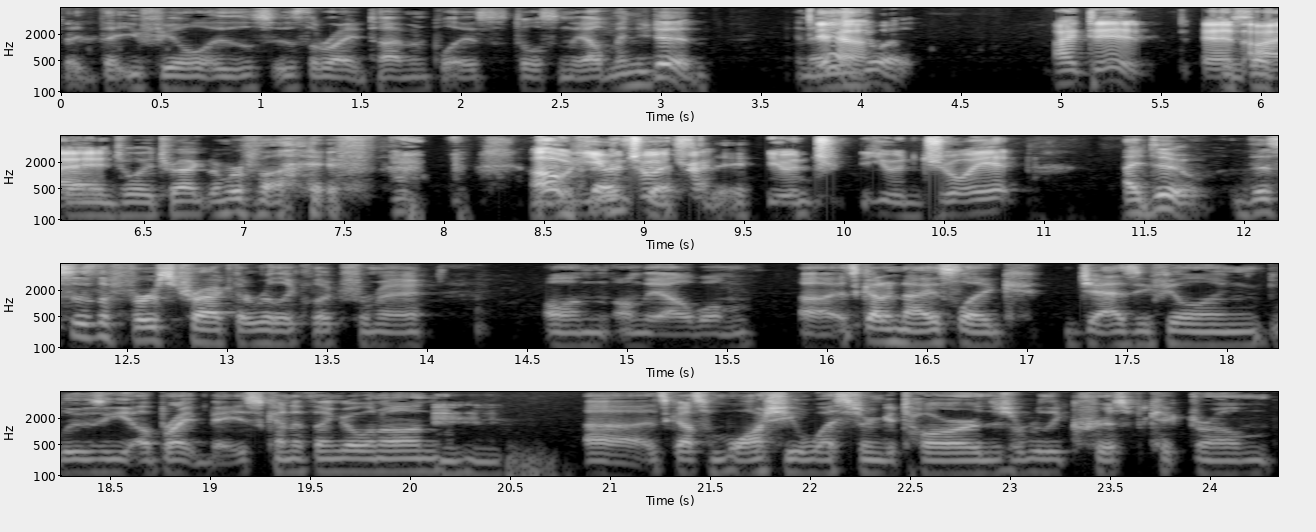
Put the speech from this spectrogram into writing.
that, that you feel is is the right time and place to listen to the album, and you did, and I Yeah. enjoy it. I did, and Just like I, I. enjoy track number five. Oh, you enjoy track? You en- you enjoy it? I do. This is the first track that really clicked for me on on the album. Uh, it's got a nice like jazzy feeling, bluesy, upright bass kind of thing going on. Mm-hmm. Uh, it's got some washy western guitar. There's a really crisp kick drum.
